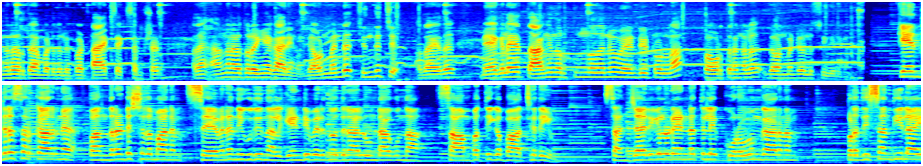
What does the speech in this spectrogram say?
നിലനിർത്താൻ പറ്റത്തുള്ളൂ. ഇപ്പോൾ ടാക്സ് എക്സംഷൻ അത് അങ്ങനെ തുടങ്ങിയ കാര്യങ്ങൾ. ഗവൺമെന്റ് ചിന്തിച്ച് അതായത് മേഖലയെ താങ്ങി നിർത്തുന്നതിന് വേണ്ടിയിട്ടുള്ള പ്രവർത്തനങ്ങൾ ഗവൺമെന്റുകൾ സ്വീകരിക്കണം. കേന്ദ്ര സർക്കാരിന് പന്ത്രണ്ട് ശതമാനം സേവന നികുതി നൽകേണ്ടി വരുന്നതിനാൽ ഉണ്ടാകുന്ന സാമ്പത്തിക ബാധ്യതയും സഞ്ചാരികളുടെ എണ്ണത്തിലെ കുറവും കാരണം പ്രതിസന്ധിയിലായ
